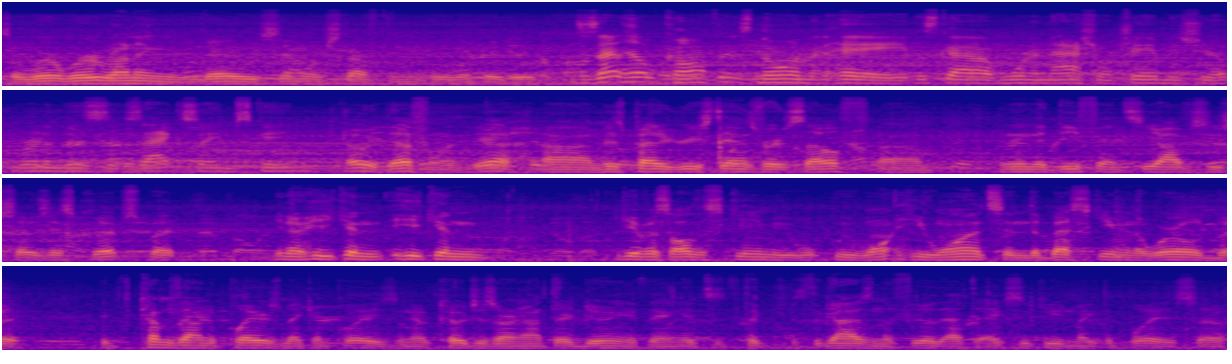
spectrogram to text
so we're, we're running very similar stuff to what they do. Does that help confidence knowing that, hey, this guy won a national championship running this exact same scheme? Oh, definitely, yeah. Um, his pedigree stands for itself. Um, and then the defense, he obviously shows his clips, but, you know, he can, he can give us all the scheme he, we want, he wants and the best scheme in the world, but it comes down to players making plays. You know, coaches aren't out there doing anything. It's the, it's the guys in the field that have to execute and make the plays. So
